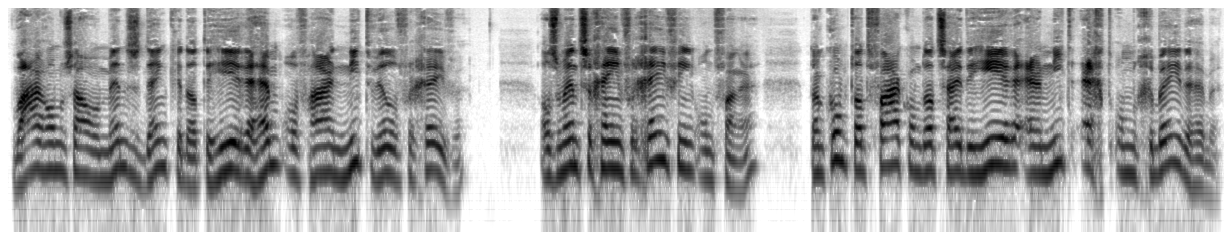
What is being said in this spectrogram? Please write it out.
waarom zou een mens denken dat de Heere hem of haar niet wil vergeven? Als mensen geen vergeving ontvangen, dan komt dat vaak omdat zij de Heere er niet echt om gebeden hebben.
